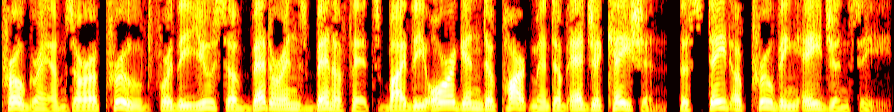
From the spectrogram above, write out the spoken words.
programs are approved for the use of veterans benefits by the Oregon Department of Education, the state approving agency.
